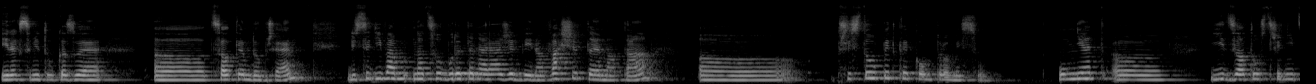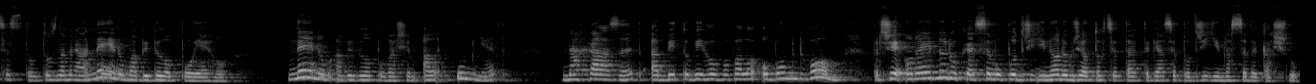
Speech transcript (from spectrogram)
jinak se mě to ukazuje uh, celkem dobře. Když se dívám, na co budete narážet vy, na vaše témata, uh, přistoupit ke kompromisu. Umět uh, jít zlatou střední cestou. To znamená nejenom, aby bylo po jeho, nejenom, aby bylo po vašem, ale umět nacházet, aby to vyhovovalo obom dvom. Protože ono je jednoduché se mu podřídit. No dobře, on to chce tak, tak já se podřídím na sebe kašlu.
